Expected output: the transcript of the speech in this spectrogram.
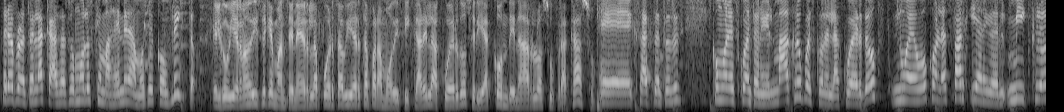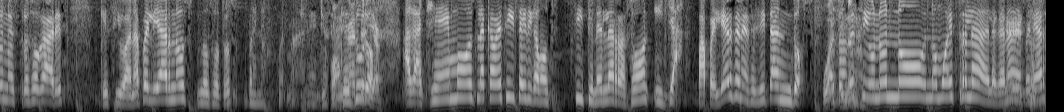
pero de pronto en la casa somos los que más generamos el conflicto. El gobierno dice que mantener la puerta abierta para modificar el acuerdo sería condenarlo a su fracaso. Eh, exacto, entonces, como les cuento, a nivel macro, pues con el acuerdo nuevo con las FARC y a nivel micro en nuestros hogares, que si van a pelearnos, nosotros, bueno, madre, yo sé que es duro, agachemos la cabecita y digamos, sí, tienes la razón y ya, para pelear se necesitan dos. O así Entonces, no- si uno no, no muestra la, la gana Eso. de pelear,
